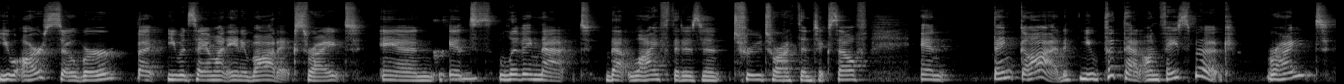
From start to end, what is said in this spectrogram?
you are sober, but you would say I'm on antibiotics, right? And mm-hmm. it's living that that life that isn't true to our authentic self and thank God you put that on Facebook, right?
